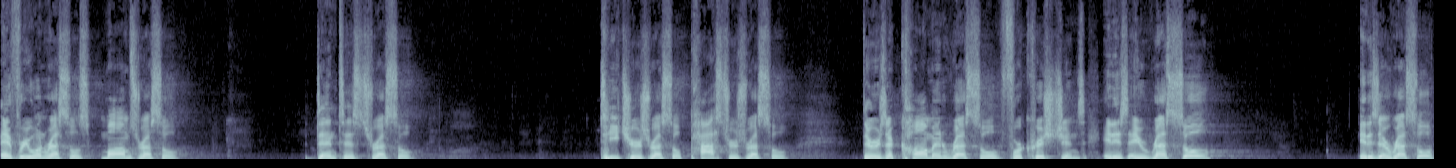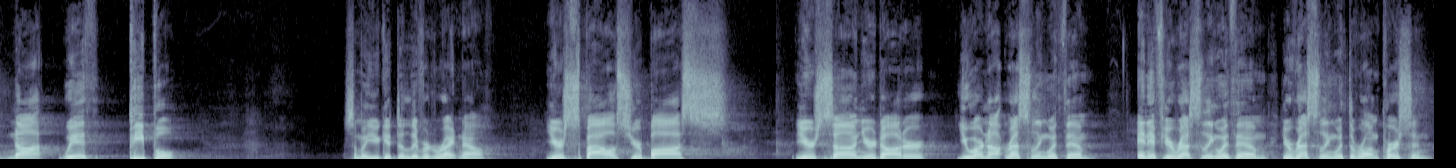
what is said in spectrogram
Everyone wrestles. Moms wrestle, dentists wrestle, teachers wrestle, pastors wrestle. There is a common wrestle for Christians. It is a wrestle. It is a wrestle not with people. Some of you get delivered right now. Your spouse, your boss, your son, your daughter, you are not wrestling with them. And if you're wrestling with them, you're wrestling with the wrong person.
